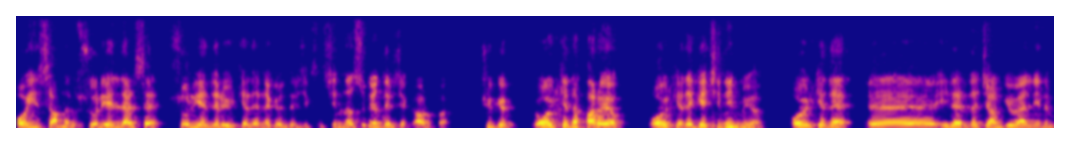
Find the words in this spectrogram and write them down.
o insanları Suriyelilerse Suriyelileri ülkelerine göndereceksiniz. Şimdi nasıl gönderecek Avrupa? Çünkü o ülkede para yok. O ülkede geçinilmiyor. O ülkede e, ileride can güvenliğinin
